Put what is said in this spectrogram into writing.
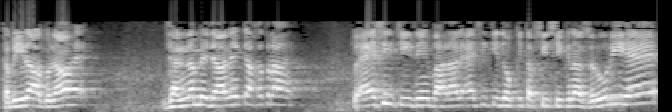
کبیرہ گناہ ہے، جہنم میں جانے کا خطرہ ہے۔ تو ایسی چیزیں، بہرحال ایسی چیزوں کی تفصیل سیکھنا ضروری ہے،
